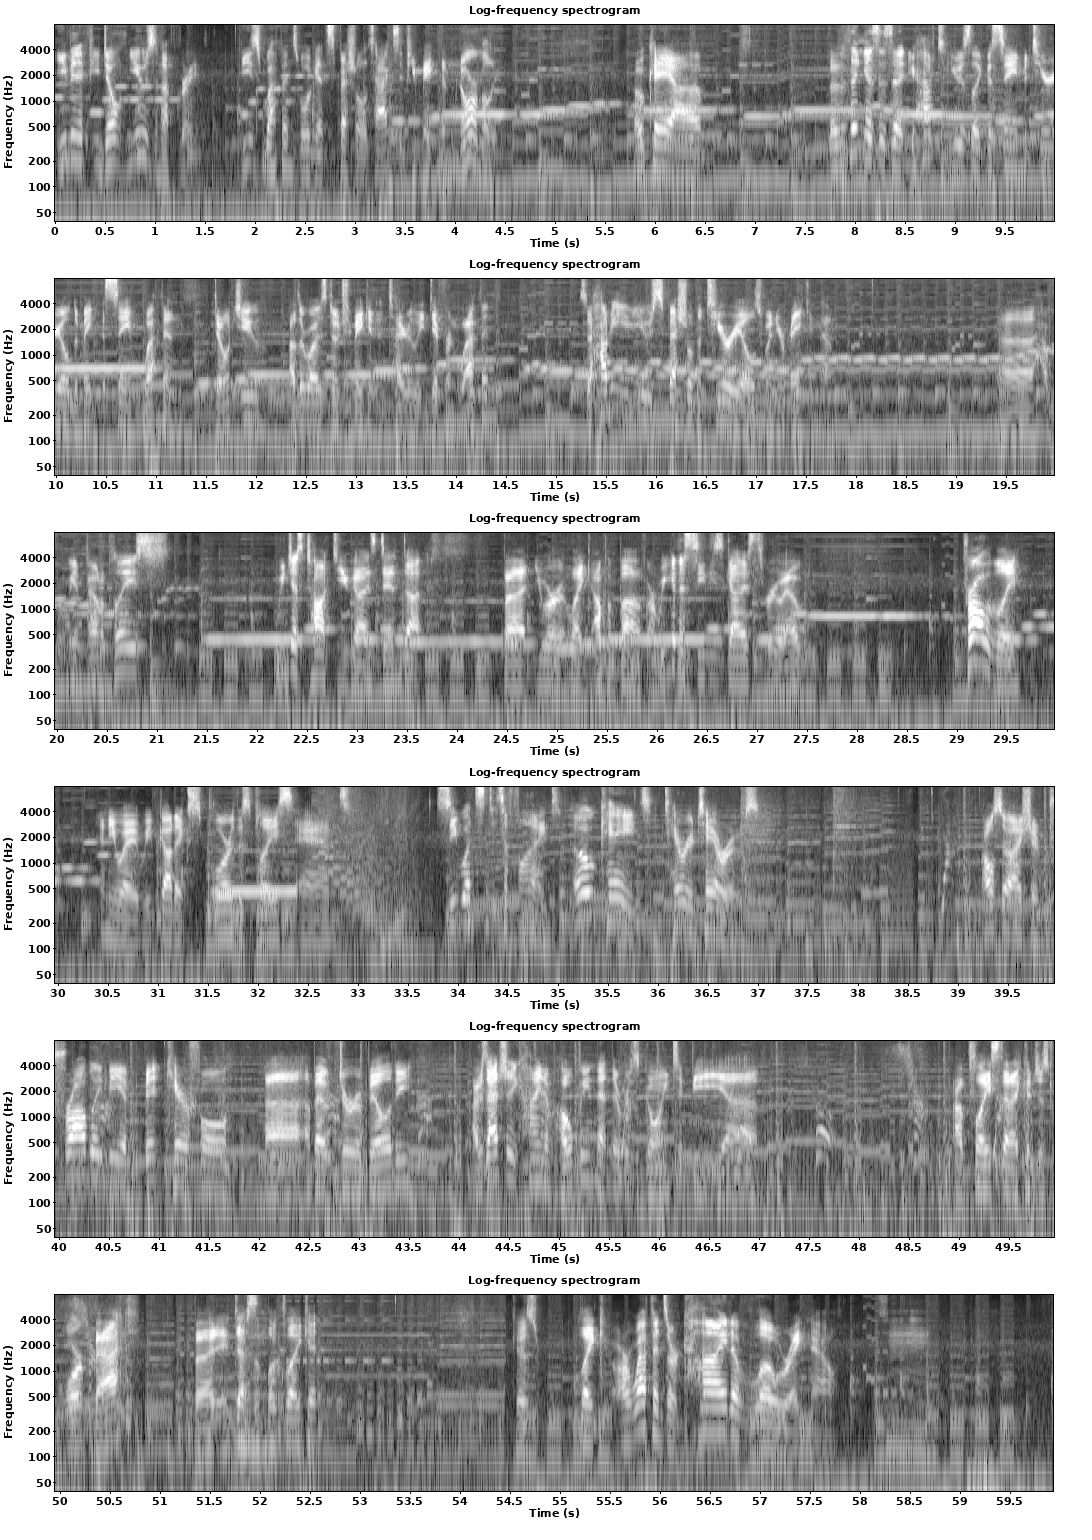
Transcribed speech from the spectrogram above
even if you don't use an upgrade. These weapons will get special attacks if you make them normally. Okay, uh... But the thing is, is that you have to use, like, the same material to make the same weapon, don't you? Otherwise, don't you make an entirely different weapon? So how do you use special materials when you're making them? Uh, however, we haven't found a place. We just talked to you guys, didn't uh, But you were, like, up above. Are we gonna see these guys throughout? Probably. Anyway, we've got to explore this place and see what's to find. Okay, some Teru Terus. Also, I should probably be a bit careful uh, about durability. I was actually kind of hoping that there was going to be uh, a place that I could just warp back, but it doesn't look like it. Because, like, our weapons are kind of low right now. Hmm.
